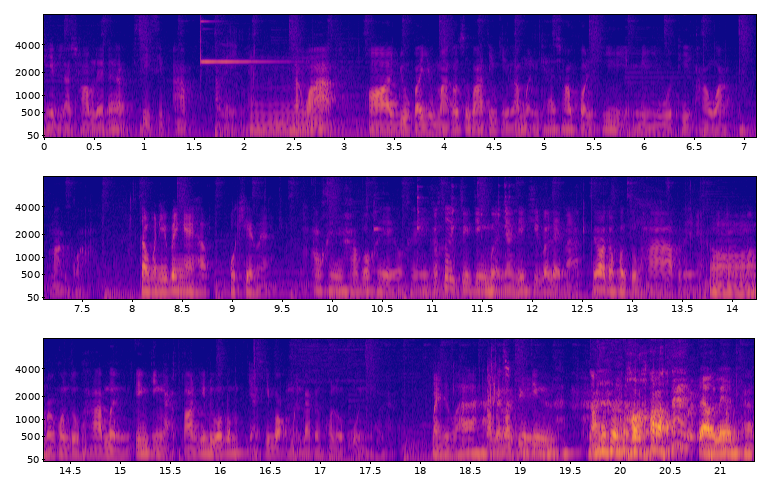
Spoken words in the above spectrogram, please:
เห็นแล้วชอบเลยได้แบบ40 อัพอะไรอย่างเงี้ยอืมแต่ว่าพออยู่ไปอยู่มาก็รู้สึกว่าจริง ๆ แล้วเหมือนแค่ชอบคนที่มีวุฒิภาวะมากกว่า แต่วันนี้เป็นไงครับ โอเคไหม โอเคครับโอเคโอเค ก็คือจริงๆเหมือนอย่างที่คิดไว้เลยนะที่เราเป็นคนสุภาพอะไรเงี้ยอ๋อ เหมือนเป็นคนสุภาพเหมือนจริงๆอะตอนที่ดูว่าก็อย่างที่บอกเหมือนแบบเป็นคนอบอุ่นใช่ไหมหมายถึงว่าก็เป็นโอคจริงแซวเล่นครับ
